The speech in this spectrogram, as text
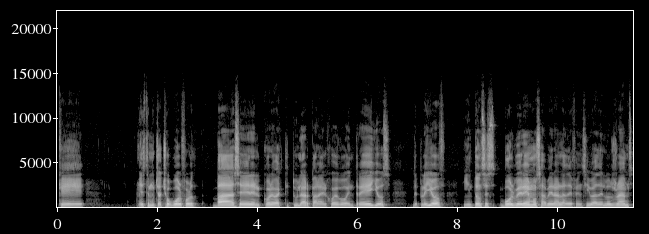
que este muchacho Wolford va a ser el coreback titular para el juego entre ellos de playoff y entonces volveremos a ver a la defensiva de los Rams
